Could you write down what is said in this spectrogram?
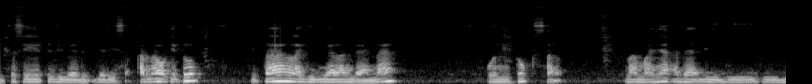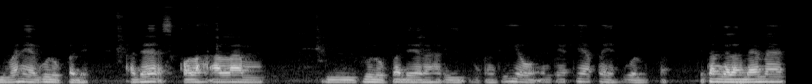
gitu sih itu juga di- jadi karena waktu itu kita lagi galang dana untuk namanya ada di di di di mana ya gue lupa deh. Ada sekolah alam di gue lupa daerah hari bukan Riau NTT apa ya gue lupa kita galang dana.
